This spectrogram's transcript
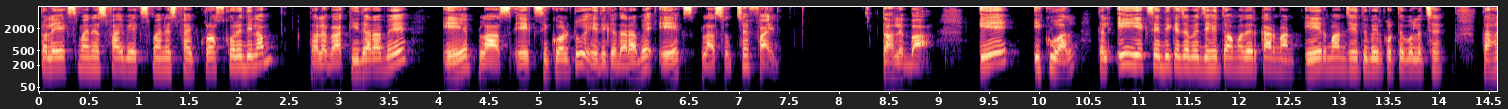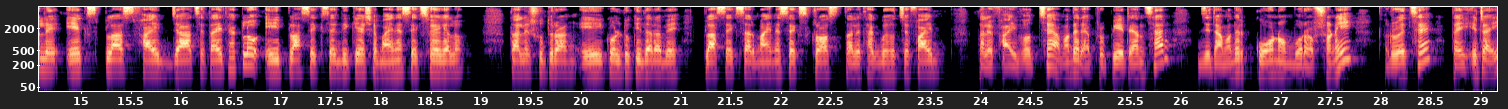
তাহলে x minus five x minus five cross করে দিলাম, তাহলে বা কি দাঁড়াবে? A plus x equal to এদিকে দাঁড়াবে এক্স প্লাস হচ্ছে ফাইভ তাহলে বা এ ইকুয়াল তাহলে এই এক্স এদিকে যাবে যেহেতু আমাদের কার মান? এর মান যেহেতু বের করতে বলেছে, তাহলে এক্স প্লাস ফাইভ যা আছে তাই থাকল, এই প্লাস এক্স এদিকে এসে মাইনাস এক্স হয়ে গেল। তাহলে সুতরাং এ ইকুয়াল টু কি দাঁড়াবে? প্লাস এক্স আর মাইনাস এক্স ক্রস তাহলে থাকবে হচ্ছে ফাইভ তাহলে ফাইভ হচ্ছে আমাদের অ্যাপ্রোপ্রিয়েট অ্যান্সার যেটা আমাদের ক নম্বর অপশনেই রয়েছে, তাই এটাই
